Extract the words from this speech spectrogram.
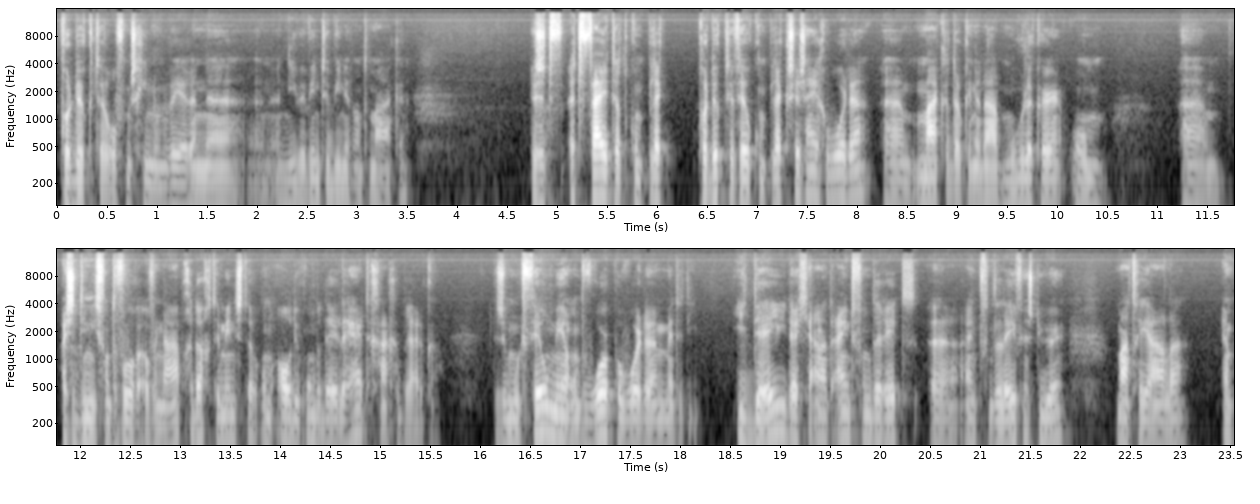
producten of misschien om weer een, een, een, nieuwe windturbine van te maken. Dus het, het feit dat producten veel complexer zijn geworden, maakt het ook inderdaad moeilijker om, um, als je die niet van tevoren over na hebt gedacht tenminste, om al die onderdelen her te gaan gebruiken. Dus er moet veel meer ontworpen worden met het idee dat je aan het eind van de rit, uh, eind van de levensduur, materialen en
